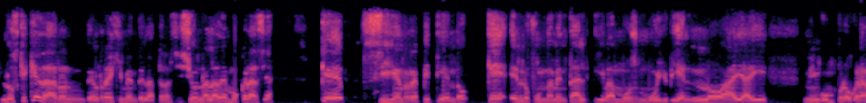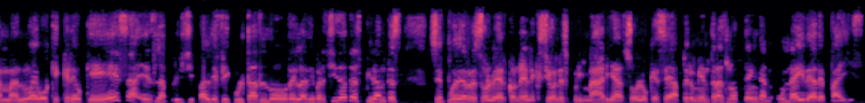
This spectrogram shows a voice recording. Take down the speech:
los que quedaron del régimen de la transición a la democracia, que siguen repitiendo que en lo fundamental íbamos muy bien. No hay ahí ningún programa nuevo, que creo que esa es la principal dificultad. Lo de la diversidad de aspirantes se puede resolver con elecciones primarias o lo que sea, pero mientras no tengan una idea de país,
